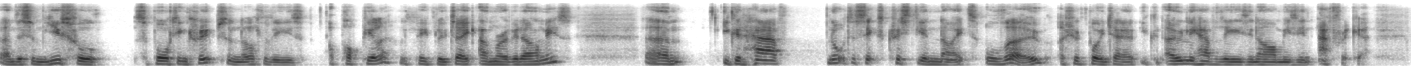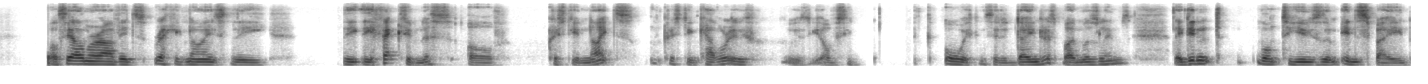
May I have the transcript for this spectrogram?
Um, there's some useful supporting troops, and a lot of these are popular with people who take Almoravid armies. Um, you can have 0 to 6 Christian knights, although I should point out you can only have these in armies in Africa. Whilst the Almoravids recognised the, the, the effectiveness of Christian knights, Christian cavalry, who was obviously always considered dangerous by Muslims, they didn't want to use them in Spain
